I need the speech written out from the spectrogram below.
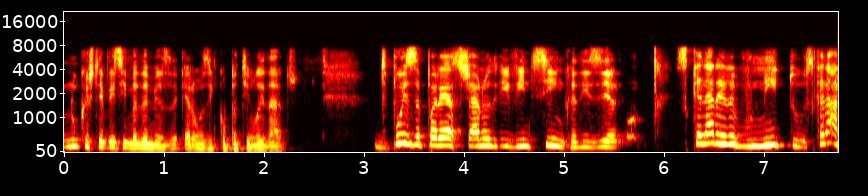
nunca esteve em cima da mesa, que eram as incompatibilidades. Depois aparece já no dia 25 a dizer se calhar era bonito, se calhar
